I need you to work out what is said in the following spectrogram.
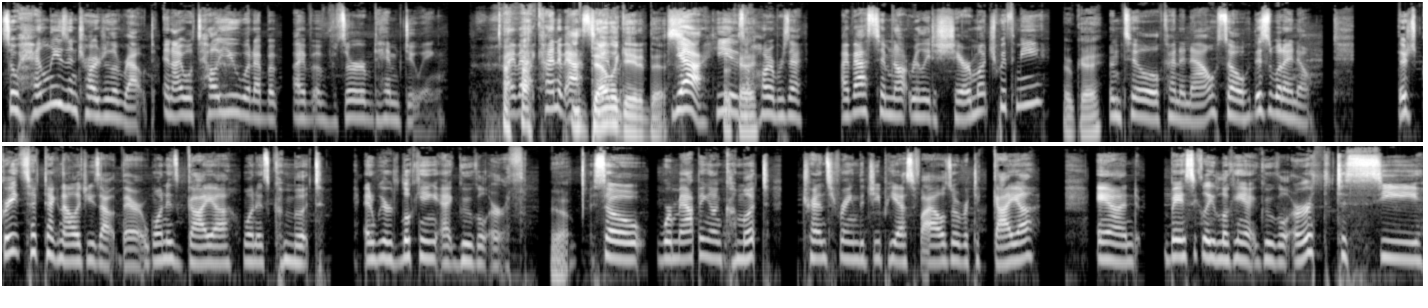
So Henley's in charge of the route, and I will tell you what I've, I've observed him doing. I've kind of asked him. delegated this. Yeah, he is Okay. is hundred percent. I've asked him not really to share much with me Okay. until kind of now. So this is what I know. There's great tech technologies out there. One is Gaia, one is Komoot, and we're looking at Google Earth. Yeah. So we're mapping on Komoot, transferring the GPS files over to Gaia, and basically looking at Google Earth to see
